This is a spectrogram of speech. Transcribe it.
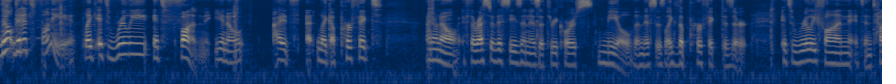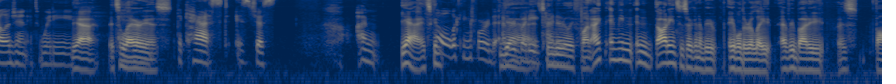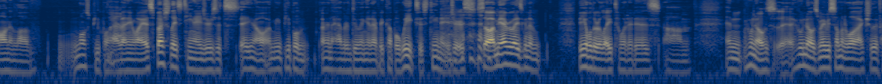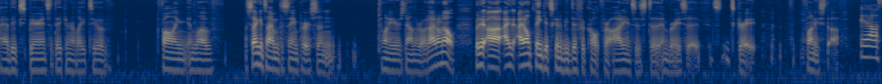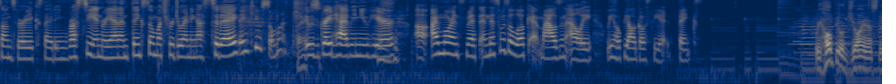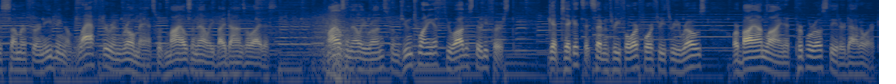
no, that it's funny. Like it's really, it's fun. You know, I, it's uh, like a perfect. I don't know if the rest of the season is a three-course meal, then this is like the perfect dessert. It's really fun. It's intelligent. It's witty. Yeah, it's hilarious. The cast is just. I'm Yeah, it's so gonna. looking forward to everybody. Yeah, it's gonna be really fun. I, I mean, and the audiences are gonna be able to relate. Everybody has fallen in love. Most people have anyway, especially as teenagers. It's uh, you know, I mean, people are in the habit of doing it every couple weeks as teenagers. so I mean, everybody's gonna be able to relate to what it is. Um, and who knows? Uh, who knows? Maybe someone will actually have had the experience that they can relate to of falling in love a second time with the same person 20 years down the road. I don't know. But it, uh, I, I don't think it's going to be difficult for audiences to embrace it. It's, it's great. Funny stuff. It all sounds very exciting. Rusty and Rhiannon, thanks so much for joining us today. Thank you so much. It was great having you here. uh, I'm Lauren Smith, and this was a look at Miles and Ellie. We hope y'all go see it. Thanks. We hope you'll join us this summer for an evening of laughter and romance with Miles and Ellie by Don Donzolitis. Miles and Ellie runs from June 20th through August 31st. Get tickets at 734-433-ROSE or buy online at purplerosetheater.org.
